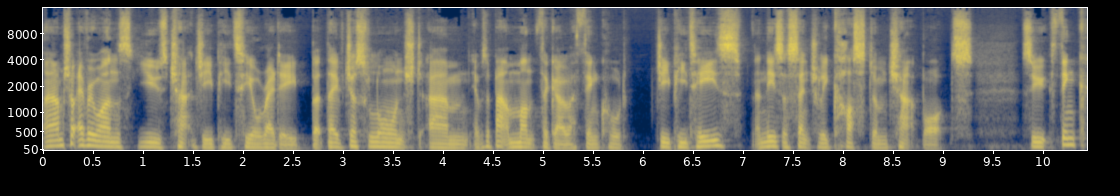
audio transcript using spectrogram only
and I'm sure everyone's used ChatGPT already, but they've just launched. Um, it was about a month ago, I think, called GPTs, and these are essentially custom chatbots. So you think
